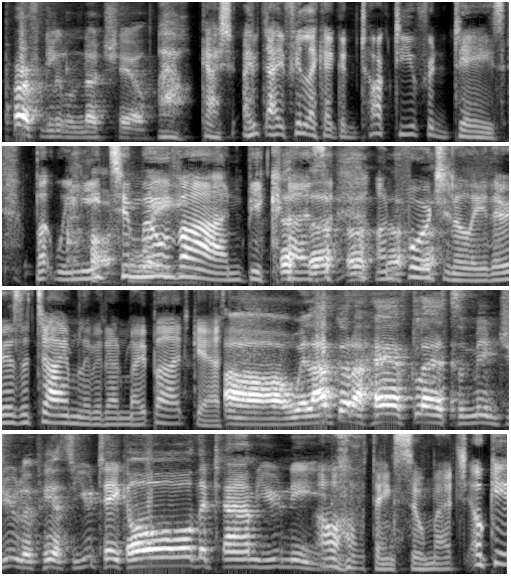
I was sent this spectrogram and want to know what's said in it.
perfect little nutshell. Wow, gosh, I, I feel like I could talk to you for days, but we need Oh, to move on because unfortunately there is a time limit on my podcast. Oh, well, I've got a half glass of mint julep here, so you take all the time you need. Oh, thanks so much. Okay,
